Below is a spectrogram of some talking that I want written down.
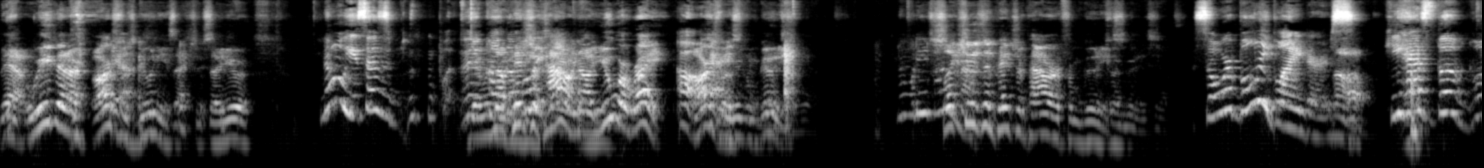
yeah, we did our ours Yeah. was Goonies actually. So you were No, he says. There was no the pinch of power. Blinder. No, you were right. Oh, ours okay. was from Goonies. No, what are you talking Slick about? shoes and pinch of power from Goonies. So we're Bully Blinders. Oh. He has the, the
